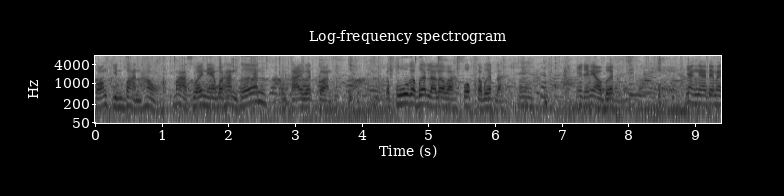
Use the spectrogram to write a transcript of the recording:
ของกินบ้านเฮามาสวยแหนบ่ทันเพิ่นผมขายเบิดก่อนกระปูก็เบิดแล้วแล้ววะปบก็เบิดละนี่จะนี่เอาเบิดยังแน่แต่ไม่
